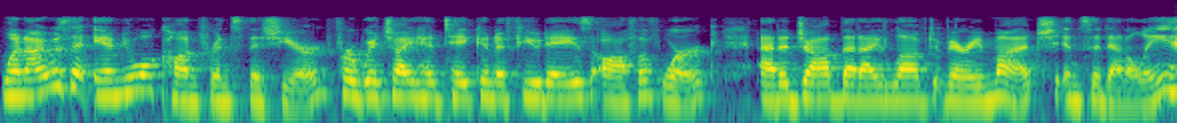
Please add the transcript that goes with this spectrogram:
When I was at annual conference this year, for which I had taken a few days off of work at a job that I loved very much, incidentally,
